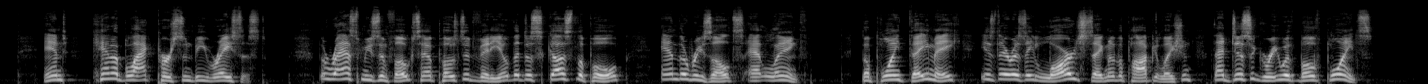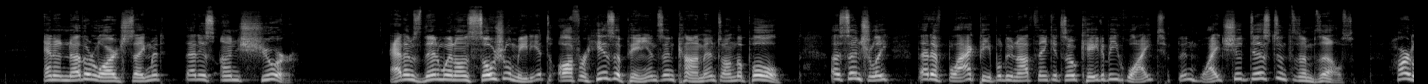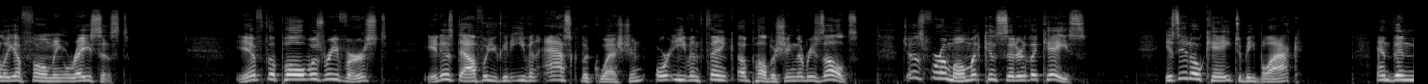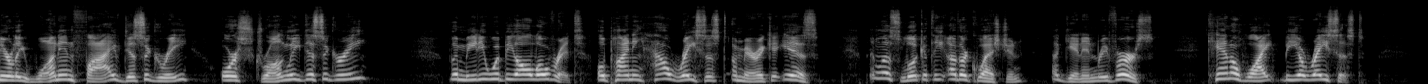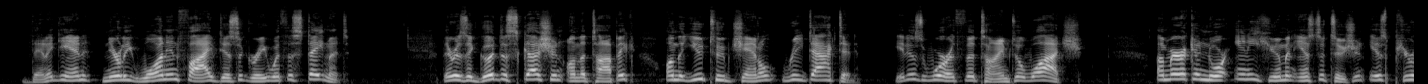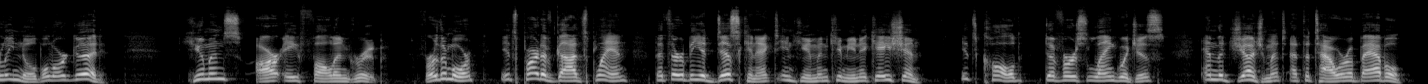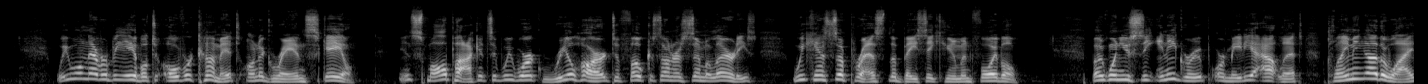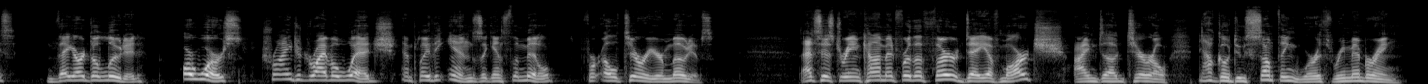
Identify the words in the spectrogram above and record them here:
And can a black person be racist? The Rasmussen folks have posted video that discuss the poll and the results at length. The point they make is there is a large segment of the population that disagree with both points and another large segment that is unsure. Adams then went on social media to offer his opinions and comment on the poll. Essentially, that if black people do not think it's okay to be white, then whites should distance themselves. Hardly a foaming racist. If the poll was reversed, it is doubtful you could even ask the question or even think of publishing the results. Just for a moment, consider the case. Is it okay to be black? And then nearly one in five disagree or strongly disagree, the media would be all over it, opining how racist America is. Then let's look at the other question, again in reverse. Can a white be a racist? Then again, nearly one in five disagree with the statement. There is a good discussion on the topic on the YouTube channel Redacted. It is worth the time to watch. America nor any human institution is purely noble or good. Humans are a fallen group. Furthermore, it's part of God's plan that there be a disconnect in human communication. It's called diverse languages and the judgment at the Tower of Babel. We will never be able to overcome it on a grand scale. In small pockets, if we work real hard to focus on our similarities, we can suppress the basic human foible. But when you see any group or media outlet claiming otherwise, they are deluded, or worse, trying to drive a wedge and play the ends against the middle for ulterior motives. That's history and comment for the third day of March. I'm Doug Terrell. Now go do something worth remembering.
